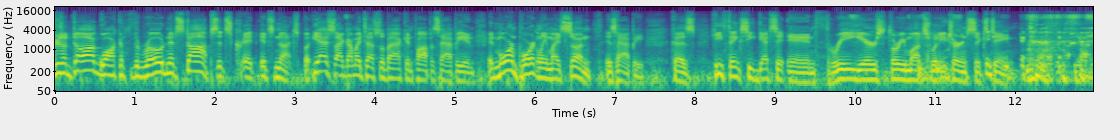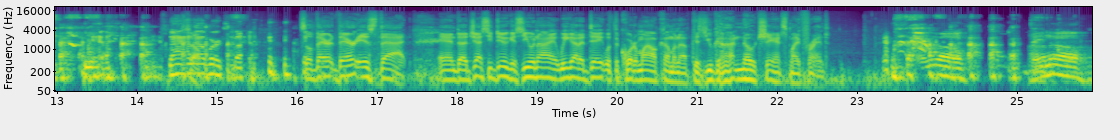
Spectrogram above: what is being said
There's a dog walking through the road and it stops. It's it, it's nuts. But yes, I got my Tesla back and Papa's happy, and and more importantly, my son is happy because he thinks he gets it in three years, three months when he turns 16. yeah. Not how that works, bud. so there there is that. And uh, Jesse Dugas, you and I, we got a date with the quarter mile coming up because you got no chance, my friend. I don't know. I don't know.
